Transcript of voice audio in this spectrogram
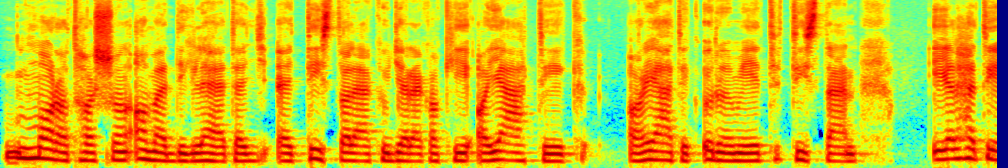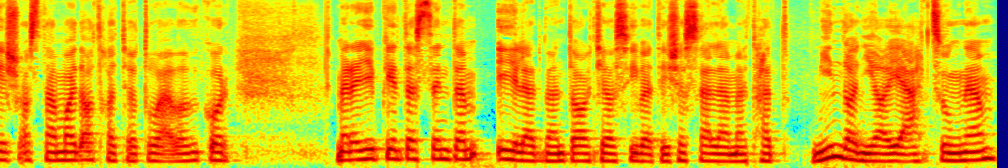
maradhasson, ameddig lehet egy, egy tiszta lelkű gyerek, aki a játék, a játék örömét tisztán élheti, és aztán majd adhatja tovább, amikor mert egyébként ezt szerintem életben tartja a szívet és a szellemet. Hát mindannyian játszunk, nem?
